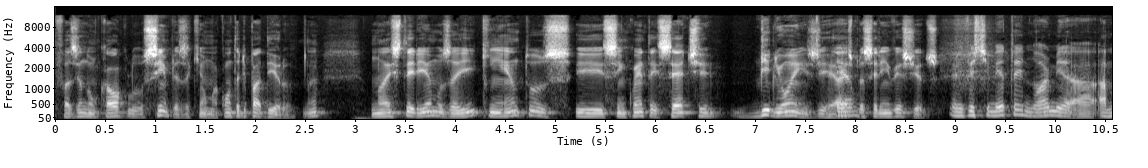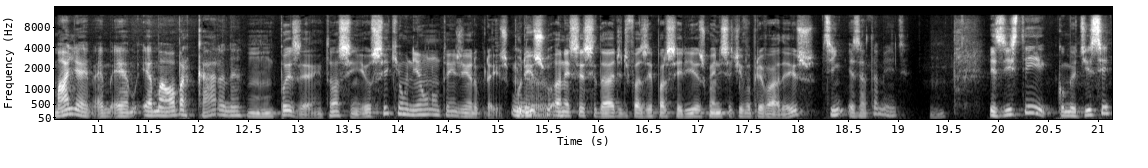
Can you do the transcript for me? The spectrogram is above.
fazendo um cálculo simples aqui, uma conta de padeiro, né? Nós teríamos aí 557 bilhões de reais é, para serem investidos. O investimento é enorme, a, a malha é, é, é, uma obra cara, né? Uhum, pois é, então assim, eu sei que a União não tem dinheiro para isso, por não. isso a necessidade de fazer parcerias com a iniciativa privada, é isso? Sim, exatamente. Uhum. Existem, como eu disse,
